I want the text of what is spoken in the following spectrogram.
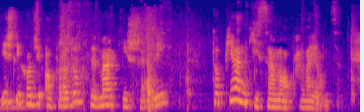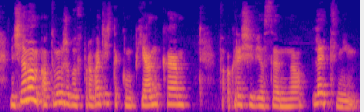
jeśli chodzi o produkty marki Shelly, to pianki samoopalające. Myślałam o tym, żeby wprowadzić taką piankę w okresie wiosenno-letnim,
